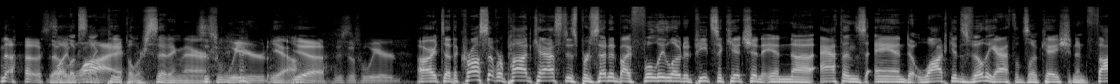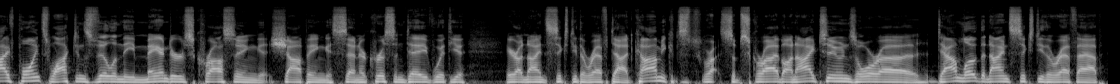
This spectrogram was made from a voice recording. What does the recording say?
no, it's So like it looks why? like people are sitting there. It's just weird. Yeah. yeah, it's just weird. All right, uh, the crossover podcast is presented by Fully Loaded Pizza Kitchen in uh, Athens and Watkinsville. The Athens location in Five Points, Watkinsville in the Manders Crossing Shopping Center. Chris and Dave with you here on 960theref.com. You can subscri- subscribe on iTunes or uh, download the 960 The Ref app.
